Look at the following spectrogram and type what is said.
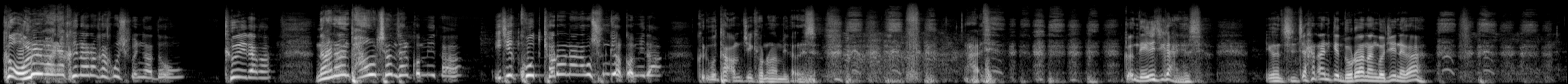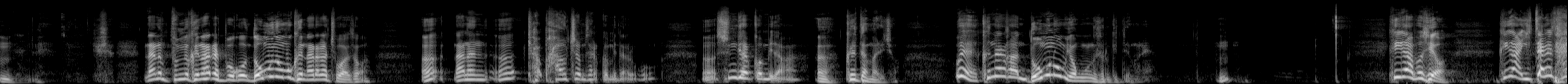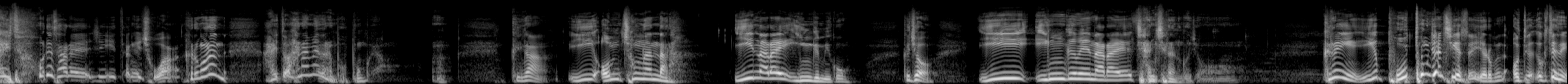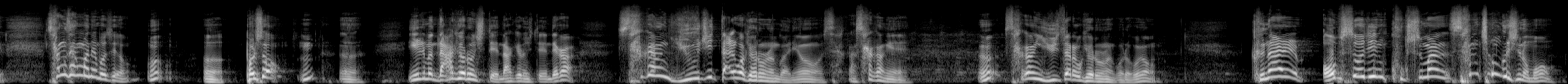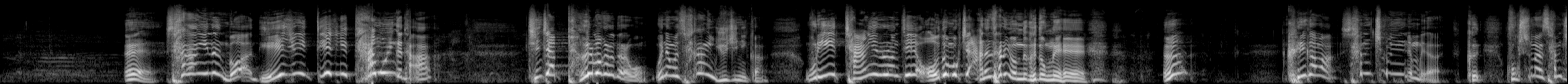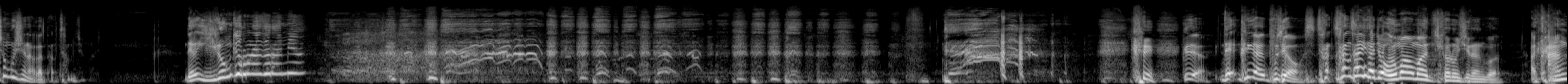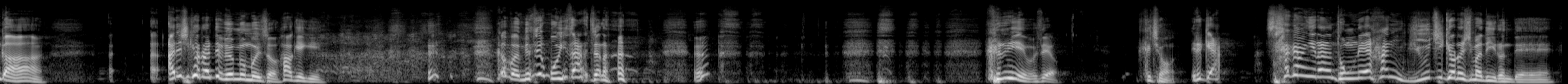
그 얼마나 그 나라 가고 싶었냐도 교회에다가 나는 바울처럼 살 겁니다. 이제 곧 결혼 안 하고 순교할 겁니다. 그리고 다음 주에 결혼합니다. 그래서 아, 그건 내 의지가 아니었어요. 이건 진짜 하나님께 노란한 거지 내가. 음. 나는 분명 그 나라를 보고 너무 너무 그 나라가 좋아서 어? 나는 어? 바울처럼 살 겁니다. 그러고 어? 순교할 겁니다. 어, 그랬단 말이죠. 왜? 그 나라가 너무 너무 영광스럽기 때문에. 음? 그러니까 보세요. 그러니까 이 땅에 살도 오래 살아야지 이 땅이 좋아. 거는 아직도 하나님의 못본 거예요. 어. 그러니까 이 엄청난 나라, 이 나라의 임금이고, 그죠? 이 임금의 나라의 잔치라는 거죠. 그러니 이게 보통 잔치겠어요, 여러분? 어떻게 어떻게 상상만 해보세요. 어, 어, 벌써, 응? 어. 예를 들면 나 결혼식 때, 나 결혼식 때 내가 사강 유지 딸과 결혼한 거 아니에요? 사강, 사강에, 어? 사강 유지 딸하고 결혼한 거라고요. 그날 없어진 국수만 3천 그릇이 넘어. 예, 네, 사강이는 뭐 내중이 떼중이 다 모인 거 다. 진짜 바글바글하더라고. 왜냐면 사강이 유지니까. 우리 장인어른한테 얻어먹지 않은 사람이 없는 그 동네에. 어? 그러니까 막 3천 뭐야 그 국수만 3천 그릇이 나갔다. 3천 그릇. 내가 이런 결혼한 사람이야? 그, 그, 네, 그러니까 보세요. 상상이 가지고 어마어마한 결혼식이라는 거. 아, 강가. 아, 아저씨 결혼할 때 몇명 모였어, 하객이. 그러니까 뭐 몇명 모이지 않았잖아. 어? 그러니 보세요. 그렇죠. 이렇게 사강이라는 동네 한 유지 결혼식마다 이런데,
